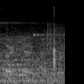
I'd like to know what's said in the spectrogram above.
बढ़िया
